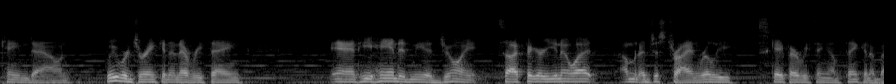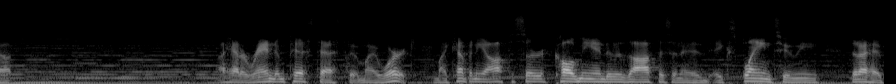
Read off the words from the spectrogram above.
came down. We were drinking and everything, and he handed me a joint. So I figured, you know what? I'm gonna just try and really escape everything I'm thinking about. I had a random piss test at my work. My company officer called me into his office and had explained to me that I had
